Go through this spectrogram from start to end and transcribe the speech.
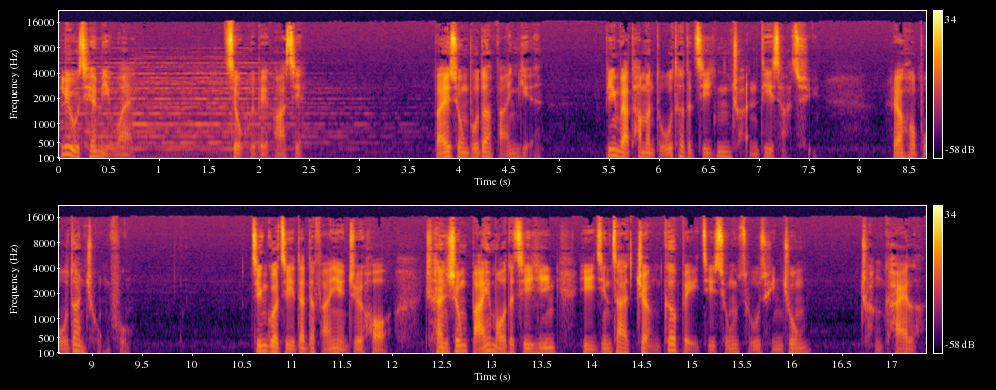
六千米外就会被发现。白熊不断繁衍。并把它们独特的基因传递下去，然后不断重复。经过几代的繁衍之后，产生白毛的基因已经在整个北极熊族群中传开了。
